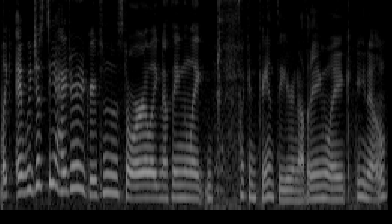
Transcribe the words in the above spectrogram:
like, and we just dehydrated grapes from the store. Like nothing like fucking fancy or nothing. Like you know,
